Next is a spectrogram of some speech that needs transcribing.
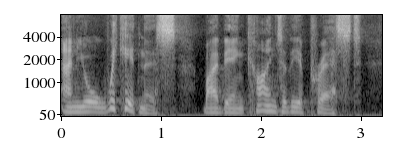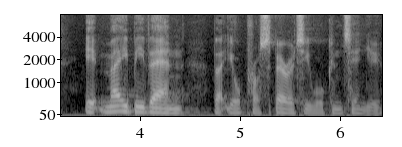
and your wickedness by being kind to the oppressed. It may be then that your prosperity will continue.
